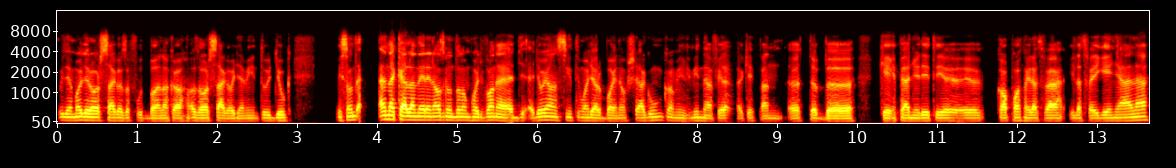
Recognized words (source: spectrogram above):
ugye Magyarország az a futballnak az országa, ugye, mint tudjuk, Viszont ennek ellenére én azt gondolom, hogy van egy, egy olyan szintű magyar bajnokságunk, ami mindenféleképpen több képernyődét kaphatna, illetve, illetve igényelne.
